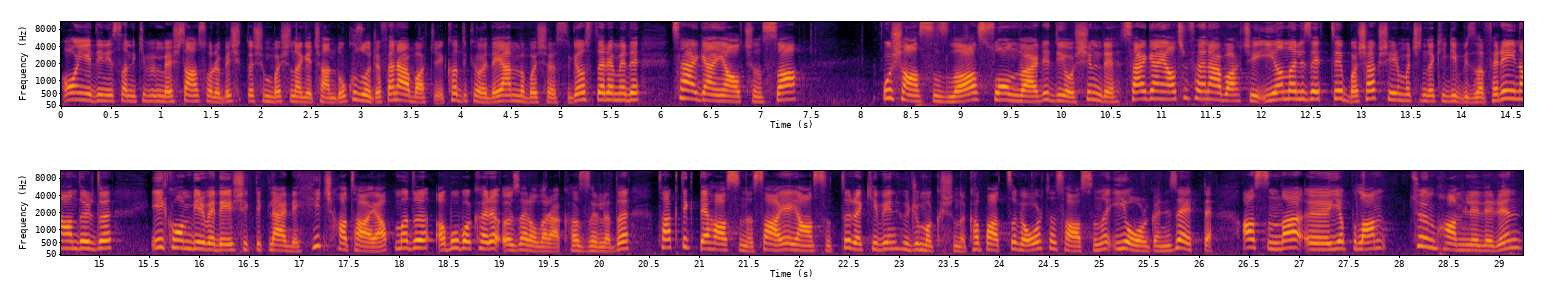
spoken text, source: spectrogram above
17 Nisan 2005'ten sonra Beşiktaş'ın başına geçen 9 hoca Fenerbahçe'yi Kadıköy'de yenme başarısı gösteremedi. Sergen Yalçınsa bu şanssızlığa son verdi diyor. Şimdi Sergen Yalçın Fenerbahçe'yi iyi analiz etti. Başakşehir maçındaki gibi zafere inandırdı. İlk 11 ve değişikliklerde hiç hata yapmadı. Abu Bakar'ı özel olarak hazırladı. Taktik dehasını sahaya yansıttı. Rakibin hücum akışını kapattı ve orta sahasını iyi organize etti. Aslında e, yapılan tüm hamlelerin,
